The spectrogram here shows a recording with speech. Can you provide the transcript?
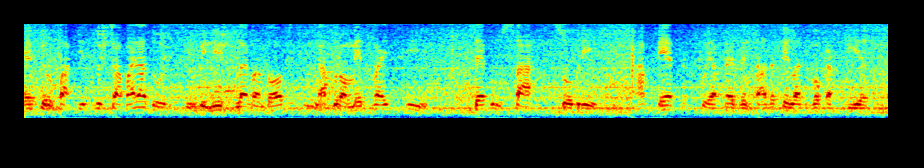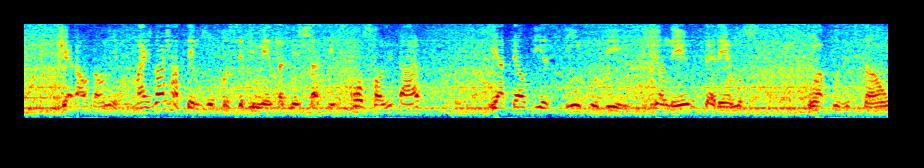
é, pelo Partido dos Trabalhadores. E o ministro Lewandowski, naturalmente, vai se debruçar sobre a peça que foi apresentada pela Advocacia Geral da União. Mas nós já temos um procedimento administrativo consolidado e até o dia 5 de janeiro teremos uma posição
